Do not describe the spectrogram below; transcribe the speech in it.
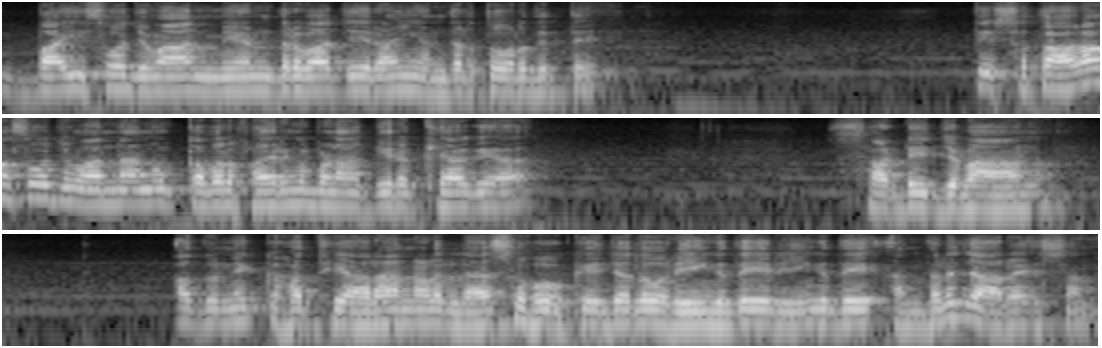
2200 ਜਵਾਨ ਮੇਨ ਦਰਵਾਜ਼ੇ ਰਾਹੀਂ ਅੰਦਰ ਤੋਰ ਦਿੱਤੇ ਤੇ 1700 ਜਵਾਨਾਂ ਨੂੰ ਕਵਰ ਫਾਇਰਿੰਗ ਬਣਾ ਕੇ ਰੱਖਿਆ ਗਿਆ। ਸਾਡੇ ਜਵਾਨ ਆਧੁਨਿਕ ਹਥਿਆਰਾਂ ਨਾਲ ਲੈਸ ਹੋ ਕੇ ਜਦੋਂ ਰੀਂਗਦੇ ਰੀਂਗਦੇ ਅੰਦਰ ਜਾ ਰਹੇ ਸਨ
